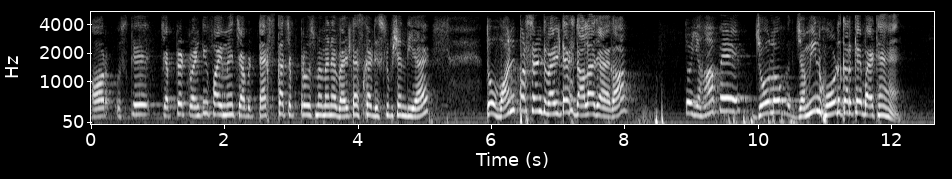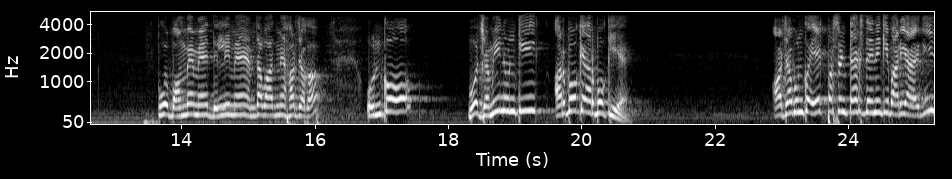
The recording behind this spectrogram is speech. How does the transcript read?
और उसके चैप्टर 25 में टैक्स का चैप्टर उसमें मैंने वेल टैक्स का डिस्क्रिप्शन दिया है। तो 1 परसेंट वेल टैक्स डाला जाएगा तो यहाँ पे जो लोग ज़मीन होल्ड करके बैठे हैं, पूरे बॉम्बे में, दिल्ली में, अहमदाबाद में, हर जगह, उनको, वो ज़मीन उनकी अरबों के अरबों की है। और जब उनको एक परसेंट टैक्स देने की बारी आएगी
